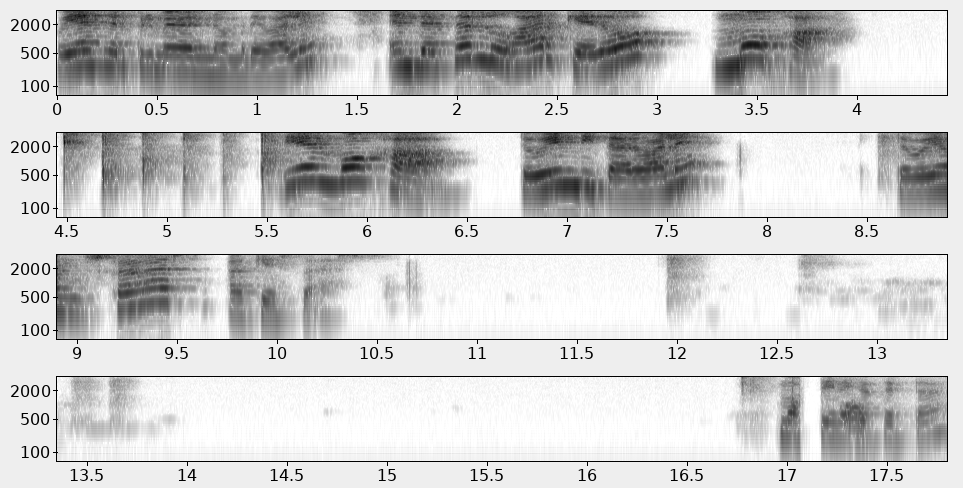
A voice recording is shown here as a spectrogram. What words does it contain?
Voy a decir primero el nombre, ¿vale? En tercer lugar quedó Moja. Bien, Moja. Te voy a invitar, ¿vale? Te voy a buscar. Aquí estás. Moja tiene que aceptar.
